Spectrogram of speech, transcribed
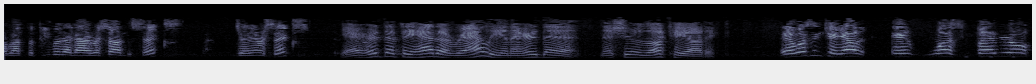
about the people that got arrested on the sixth, January sixth. Yeah, I heard that they had a rally, and I heard that that shit was all chaotic. It wasn't chaotic. It was federal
